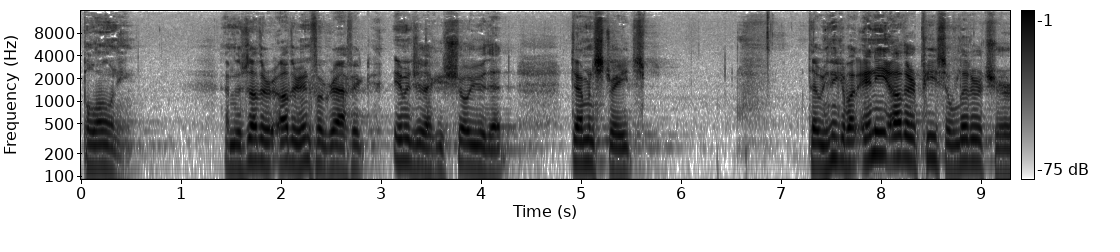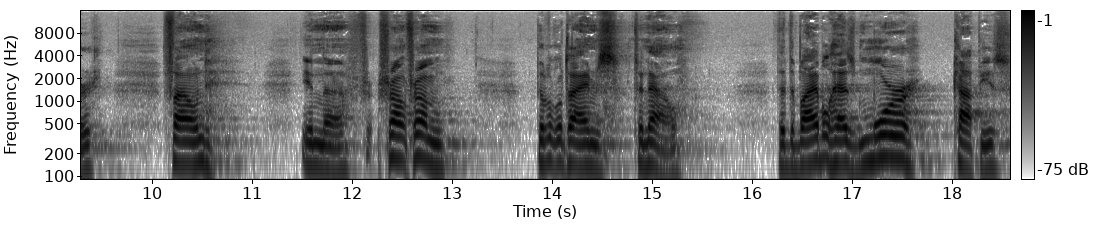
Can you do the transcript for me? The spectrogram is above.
baloney. And there's other other infographic images I can show you that demonstrates that we think about any other piece of literature found in the, from from biblical times to now, that the Bible has more copies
